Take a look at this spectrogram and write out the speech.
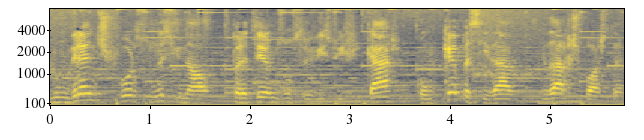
num grande esforço nacional para termos um serviço eficaz, com capacidade de dar resposta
